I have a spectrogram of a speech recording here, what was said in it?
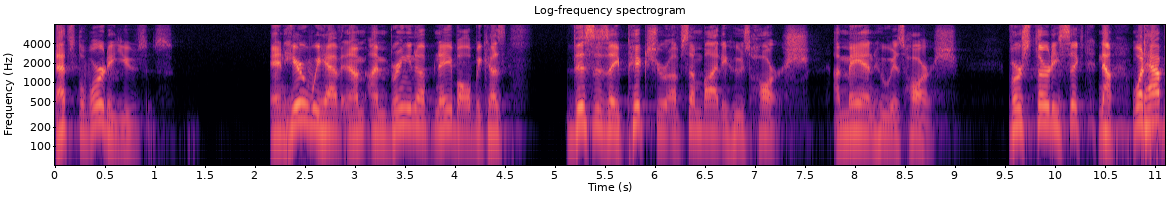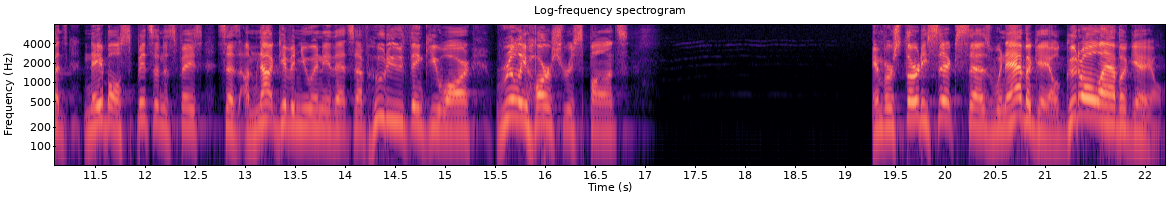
That's the word he uses. And here we have, and I'm, I'm bringing up Nabal because this is a picture of somebody who's harsh, a man who is harsh. Verse 36. Now, what happens? Nabal spits in his face, says, I'm not giving you any of that stuff. Who do you think you are? Really harsh response. And verse 36 says, When Abigail, good old Abigail,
